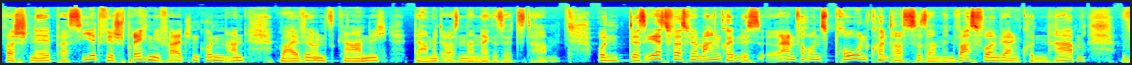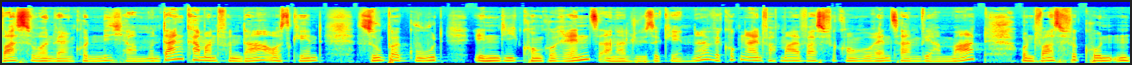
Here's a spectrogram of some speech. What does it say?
was schnell passiert. Wir sprechen die falschen Kunden an, weil wir uns gar nicht damit auseinandergesetzt haben. Und das erste, was wir machen können, ist einfach uns Pro und Kontras zusammen. Was wollen wir an Kunden haben? Was wollen wir an Kunden nicht haben? Und dann kann man von da ausgehend super gut in die Konkurrenzanalyse gehen. Ne? Wir gucken einfach mal, was für Konkurrenz haben wir am Markt und was für Kunden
